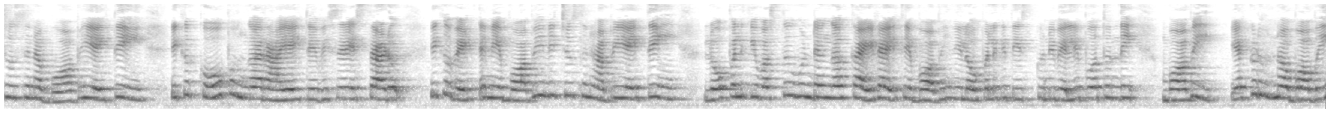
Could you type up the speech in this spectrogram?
చూసిన బాబీ అయితే ఇక కోపంగా రాయి అయితే విసిరేస్తాడు. ఇక వెంటనే బాబీని చూసిన అభి అయితే లోపలికి వస్తూ ఉండగా కైల అయితే బాబీని లోపలికి తీసుకుని వెళ్ళిపోతుంది. బాబీ ఎక్కడున్నావు బాబీ?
